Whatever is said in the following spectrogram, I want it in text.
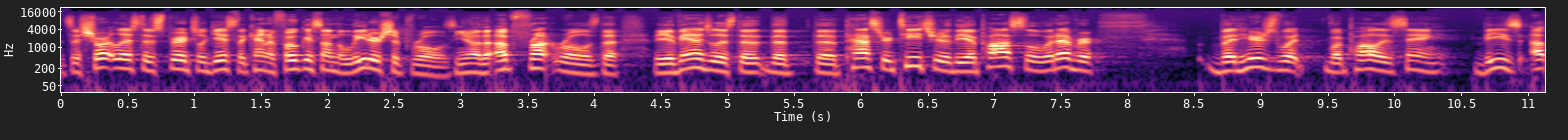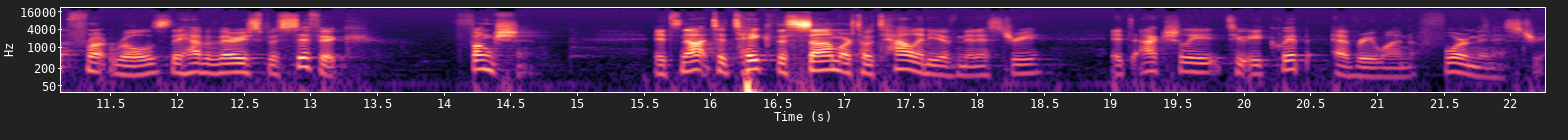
It's a short list of spiritual gifts that kind of focus on the leadership roles, you know, the upfront roles, the, the evangelist, the, the, the pastor, teacher, the apostle, whatever. But here's what, what Paul is saying these upfront roles, they have a very specific function. It's not to take the sum or totality of ministry, it's actually to equip everyone for ministry.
